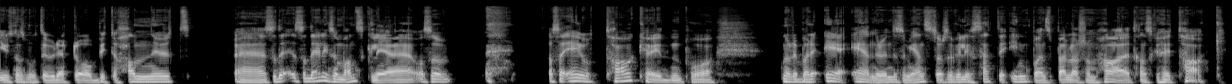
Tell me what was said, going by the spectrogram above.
i utgangspunktet vurderte å bytte han ut. Eh, så, det, så, det, er liksom vanskelig. Eh, og så altså er jo takhøyden på Når det bare er én runde som gjenstår, så vil jeg sette inn på en spiller som har et ganske høyt tak,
